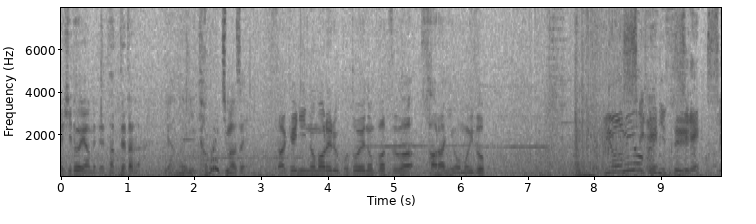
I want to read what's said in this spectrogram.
こんなひどい雨で立ってたら。病に倒れちまうぜ。酒に飲まれることへの罰はさらに重いぞ。読み遅れにせいそ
